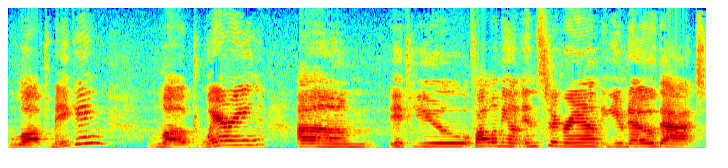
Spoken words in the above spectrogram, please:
loved making, loved wearing. Um, if you follow me on Instagram, you know that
